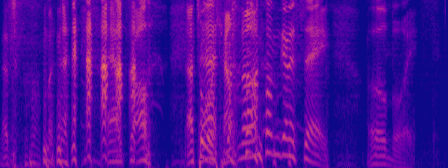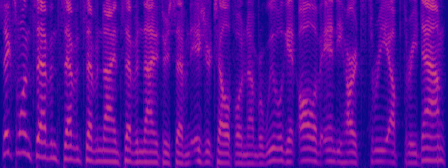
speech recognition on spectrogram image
that's that's all. That's what that's we're counting on. I'm going to say. Oh boy. 617 779 7937 is your telephone number. We will get all of Andy Hart's three up, three down,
